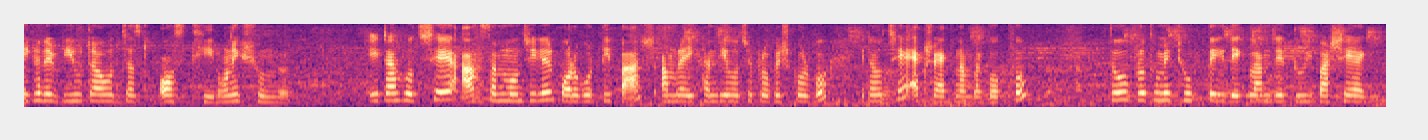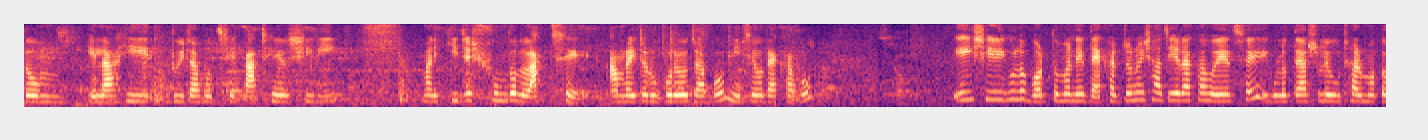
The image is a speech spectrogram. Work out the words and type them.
এখানের ভিউটাও জাস্ট অস্থির, অনেক সুন্দর। এটা হচ্ছে আহসান মঞ্জিলের পরবর্তী পাশ, আমরা এখান দিয়ে হচ্ছে প্রবেশ করব। এটা হচ্ছে একশো এক নাম্বার কক্ষ। তো প্রথমে ঢুকতেই দেখলাম যে দুই পাশে একদম এলাহি, দুইটা হচ্ছে কাঠের সিঁড়ি। মানে কি যে সুন্দর লাগছে। আমরা এটার উপরেও যাব, নিচেও দেখাবো। এই সিঁড়িগুলো বর্তমানে দেখার জন্যই সাজিয়ে রাখা হয়েছে। এগুলোতে আসলে উঠার মতো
